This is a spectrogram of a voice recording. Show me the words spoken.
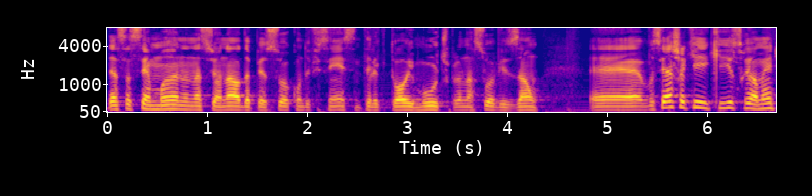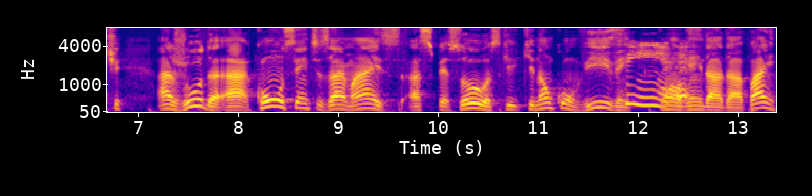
dessa Semana Nacional da Pessoa com Deficiência Intelectual e Múltipla, na sua visão, é, você acha que, que isso realmente ajuda a conscientizar mais as pessoas que, que não convivem Sim, com é... alguém da, da PAI?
